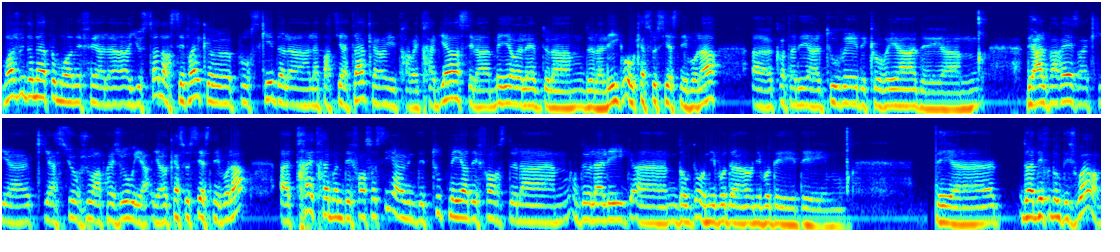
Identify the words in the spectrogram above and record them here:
Moi, je vais donner un peu moins en effet à, Houston. Alors, c'est vrai que pour ce qui est de la, partie attaque, hein, il travaille très bien. C'est la meilleure élève de la, de la ligue. Aucun souci à ce niveau-là. quand tu as des Altuve, des Correa, des, Alvarez hein, qui, qui assurent jour après jour, il n'y a, aucun souci à ce niveau-là. Euh, très très bonne défense aussi, hein, une des toutes meilleures défenses de la, de la ligue euh, donc, au niveau, au niveau des, des, euh, de la donc des joueurs.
